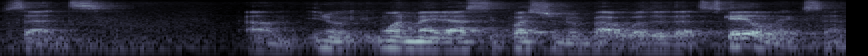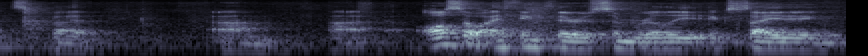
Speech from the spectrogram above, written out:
sense. Um, you know, one might ask the question about whether that scale makes sense, but um, uh, also I think there's some really exciting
